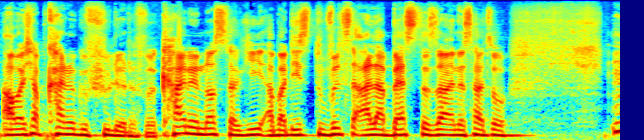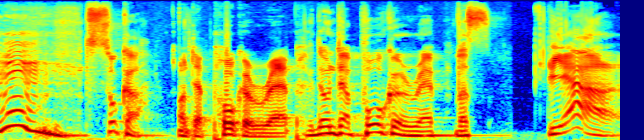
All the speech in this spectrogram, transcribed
Aber ich habe keine Gefühle dafür, keine Nostalgie. Aber dies, du willst der Allerbeste sein, ist halt so, Mmh, Zucker. Und der Poker-Rap. Und der Poker-Rap, was ja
